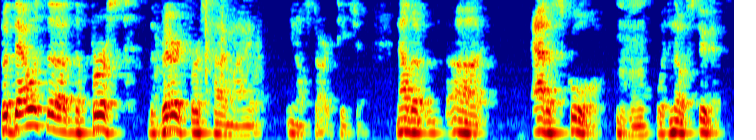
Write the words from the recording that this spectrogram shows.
But that was the the first, the very first time I you know started teaching. Now the uh, at a school, hmm with no students.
